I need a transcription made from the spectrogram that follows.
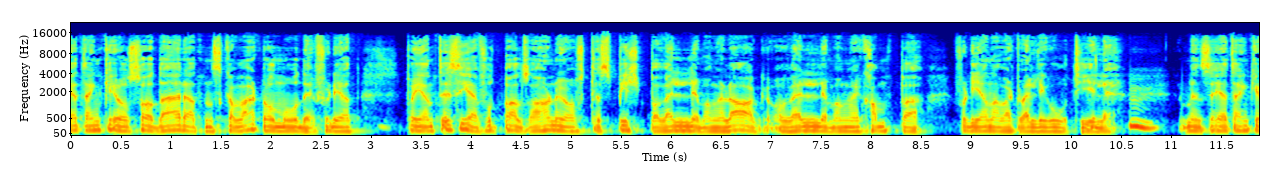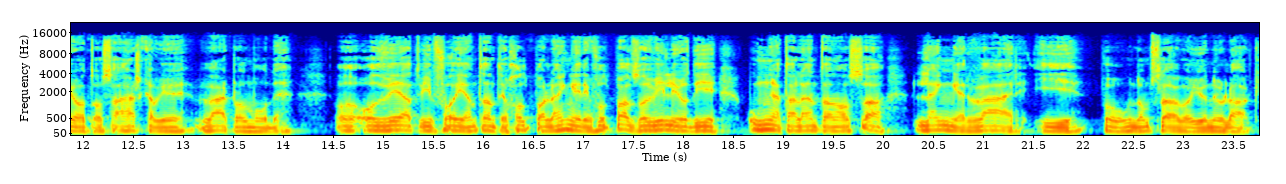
jeg tenker jo også der at en skal være tålmodig, fordi at på jentesida i fotball så har han jo ofte spilt på veldig mange lag og veldig mange kamper fordi han har vært veldig god tidlig. Mens jeg tenker jo at også her skal vi være tålmodige. Og, og ved at vi får jentene til å holde på lenger i fotball, så vil jo de unge talentene også lenger være i, på ungdomslag og juniorlag.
